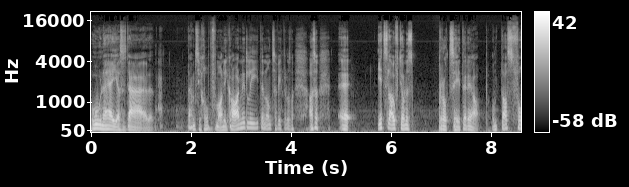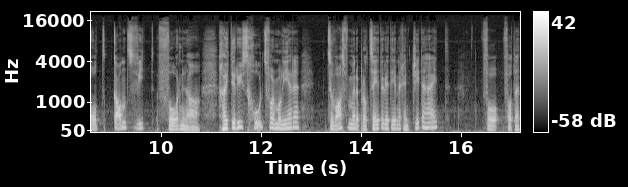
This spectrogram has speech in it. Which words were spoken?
oh nein, also der, dem sein Kopf kann ich gar nicht leiden und so weiter. Also äh, jetzt läuft ja ein Prozedere ab. Und das fängt ganz weit vorne an. Könnt ihr uns kurz formulieren, zu was für einem Prozedere ihr euch entschieden habt? Von, von den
